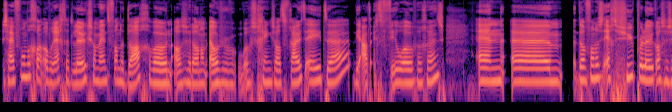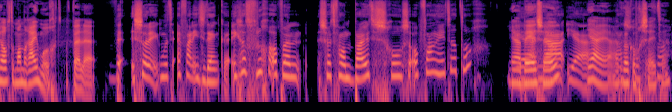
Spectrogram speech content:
zij vonden gewoon oprecht het leukste moment van de dag. Gewoon als we dan om 11 uur gingen ze wat fruit eten. Die aten echt veel overigens. En ehm, dan vonden ze het echt super leuk als ze zelf de mandarijn mocht pellen. Sorry, ik moet even aan iets denken. Ik zat vroeger op een soort van buitenschoolse opvang, heet dat toch? Ja, BSO. na- ja. ja, ja, heb ik ook op gezeten.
